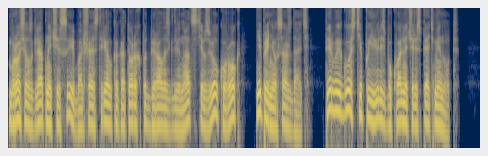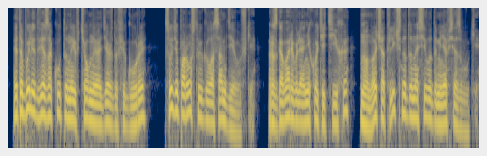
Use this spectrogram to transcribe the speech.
Бросил взгляд на часы, большая стрелка которых подбиралась к двенадцати, взвел курок и принялся ждать. Первые гости появились буквально через пять минут. Это были две закутанные в темную одежду фигуры, судя по росту и голосам девушки. Разговаривали они хоть и тихо, но ночь отлично доносила до меня все звуки.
